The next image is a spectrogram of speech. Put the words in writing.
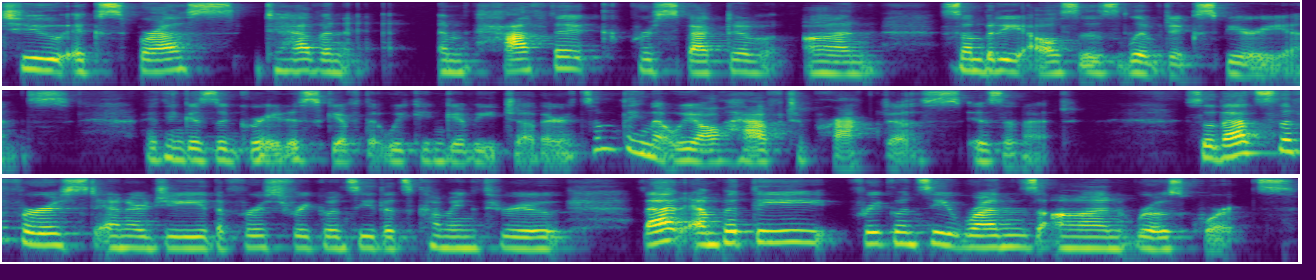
to express, to have an empathic perspective on somebody else's lived experience, I think is the greatest gift that we can give each other. It's something that we all have to practice, isn't it? So that's the first energy, the first frequency that's coming through. That empathy frequency runs on rose quartz.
